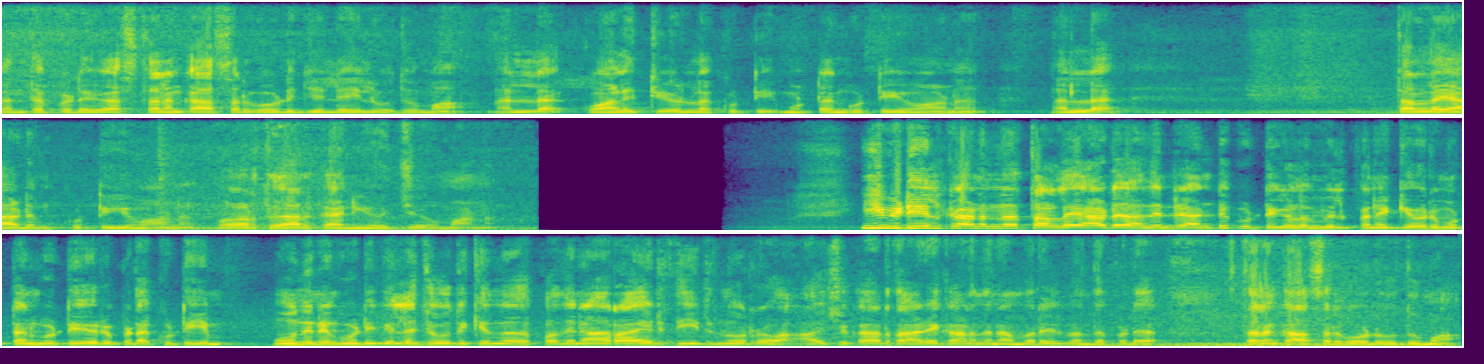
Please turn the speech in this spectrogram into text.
ബന്ധപ്പെടുക. സ്ഥലം കാസർഗോഡ് ജില്ലയിൽ ഉദുമ. നല്ല ക്വാളിറ്റിയുള്ള കുട്ടി മുട്ടൻ കുട്ടിയുമാണ്. നല്ല തള്ളയാടും കുട്ടിയുമാണ്. വളർത്തുകാർക്ക് അനുയോജ്യവുമാണ്. ഈ വീഡിയോയിൽ കാണുന്ന തള്ളയാട് അതിന്റെ രണ്ട് കുട്ടികളും വിൽപ്പനയ്ക്ക് ഒരു മുട്ടൻകുട്ടിയും ഒരു പിടക്കുട്ടിയും. മൂന്നിനും കൂടി വില ചോദിക്കുന്നത് പതിനാറായിരത്തി ഇരുന്നൂറ് രൂപ. ആവശ്യക്കാർ താഴെ കാണുന്ന നമ്പറിൽ ബന്ധപ്പെടുക. സ്ഥലം കാസർഗോഡ് ഉദുമ.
